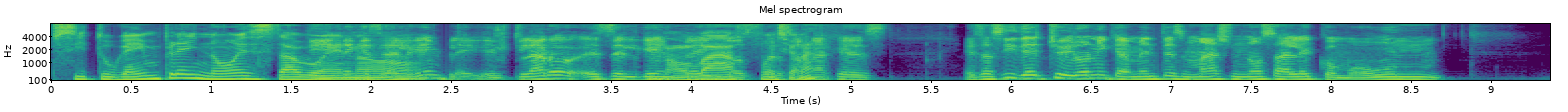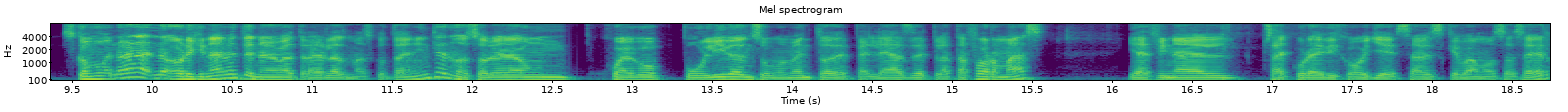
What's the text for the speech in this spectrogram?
si tu gameplay no está bueno. Tiene que ser el gameplay. El claro es el gameplay. va a los funcionar. personajes. Es así. De hecho, irónicamente, Smash no sale como un. Es como. No era, no, originalmente no iba a traer las mascotas de Nintendo. Solo era un juego pulido en su momento de peleas de plataformas. Y al final Sakurai dijo: Oye, ¿sabes qué vamos a hacer?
